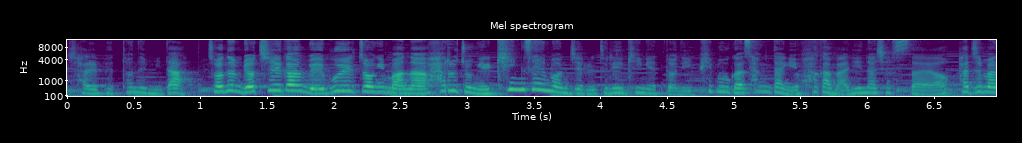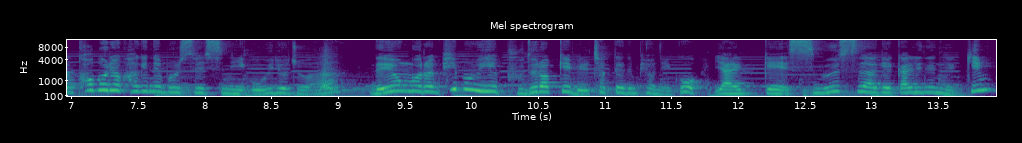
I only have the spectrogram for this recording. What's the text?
잘 뱉어냅니다. 저는 며칠간 외부 일정이 많아 하루 종일 킹세먼지를 drinking했더니 피부가 상당히 화가 많이 나셨어요. 하지만 커버력 확인해 볼 수 있으니 오히려 좋아. 내용물은 피부 위에 부드럽게 밀착되는 편이고 얇게 smooth하게 깔리는 느낌?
